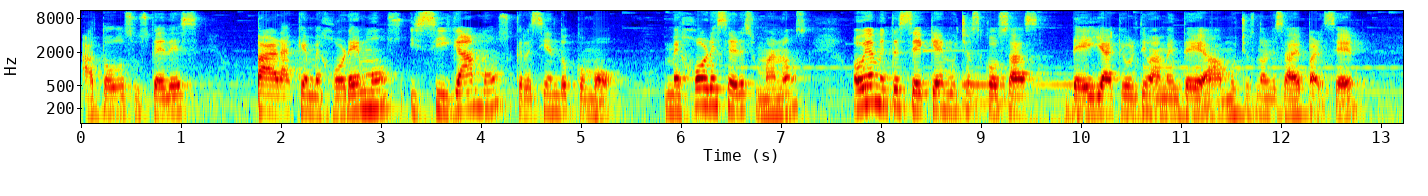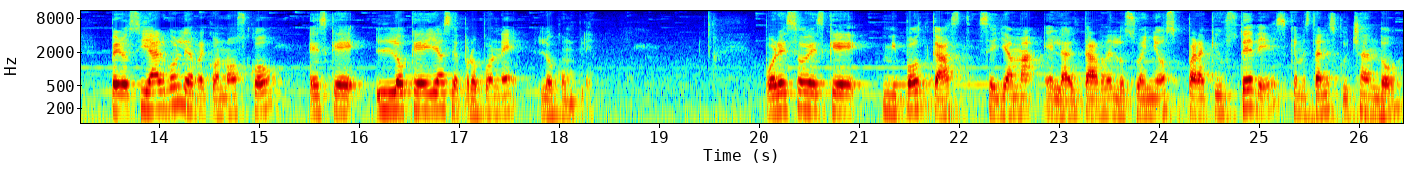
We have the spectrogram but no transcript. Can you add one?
a todos ustedes para que mejoremos y sigamos creciendo como mejores seres humanos. Obviamente sé que hay muchas cosas de ella que últimamente a muchos no les sabe parecer, pero si algo le reconozco es que lo que ella se propone lo cumple. Por eso es que mi podcast se llama El altar de los sueños, para que ustedes que me están escuchando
